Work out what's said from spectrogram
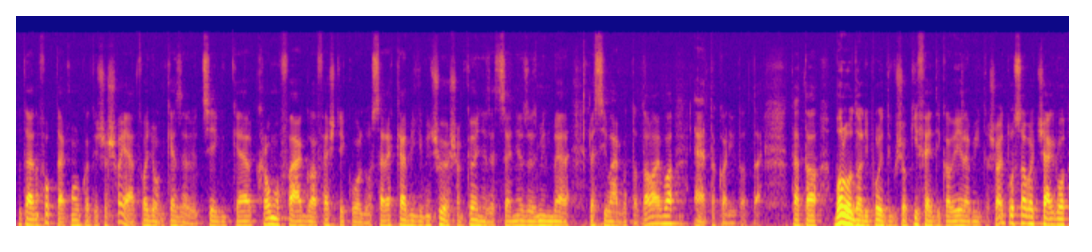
utána fogták magukat és a saját vagyonkezelő cégükkel, kromofággal, festékoldó szerekkel, míg súlyosan környezetszennyező, ez mind beszivárgott a talajba, eltakarították. Tehát a baloldali politikusok kifejtik a véleményt a sajtószabadságról,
